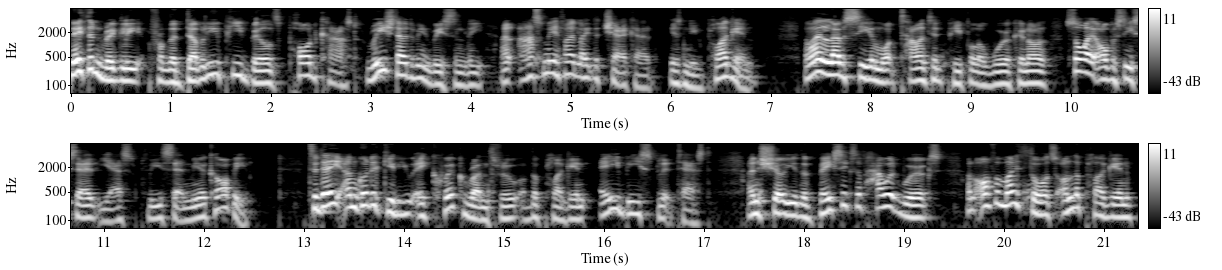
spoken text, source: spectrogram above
Nathan Wrigley from the WP Builds podcast reached out to me recently and asked me if I'd like to check out his new plugin. Now, I love seeing what talented people are working on, so I obviously said, yes, please send me a copy. Today, I'm going to give you a quick run through of the plugin A-B Split Test and show you the basics of how it works and offer my thoughts on the plugin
